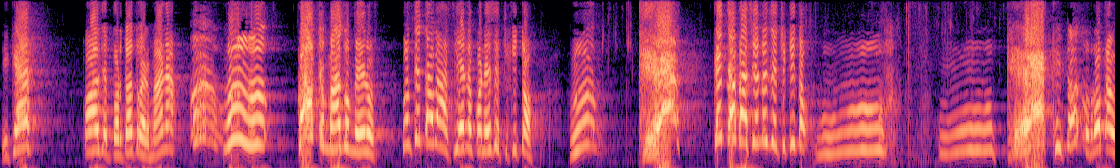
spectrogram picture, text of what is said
¿Y qué? ¿Cómo se portó tu hermana? Ah, ah. ¿Cómo que más o menos? Pues, ¿qué estaba haciendo con ese chiquito? Ah, ¿Qué? ¿Qué estaba haciendo ese chiquito? Mm, mm, ¿Qué? Quitó su ropa.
